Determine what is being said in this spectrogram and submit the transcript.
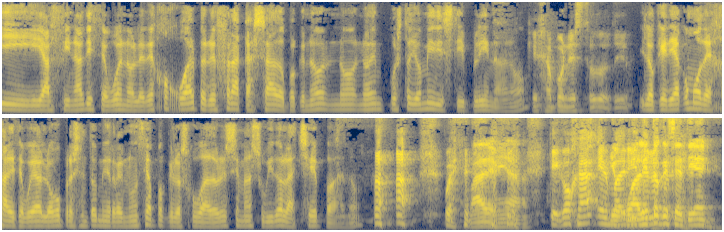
Y al final dice, bueno, le dejo jugar, pero he fracasado porque no, no, no he impuesto yo mi disciplina, ¿no? Que japonés todo, tío. Y lo quería como dejar. Dice, voy a, luego presento mi renuncia porque los jugadores se me han subido a la chepa, ¿no? Pues, Madre mía. que coja el Madrid. Igualito que se tiene.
